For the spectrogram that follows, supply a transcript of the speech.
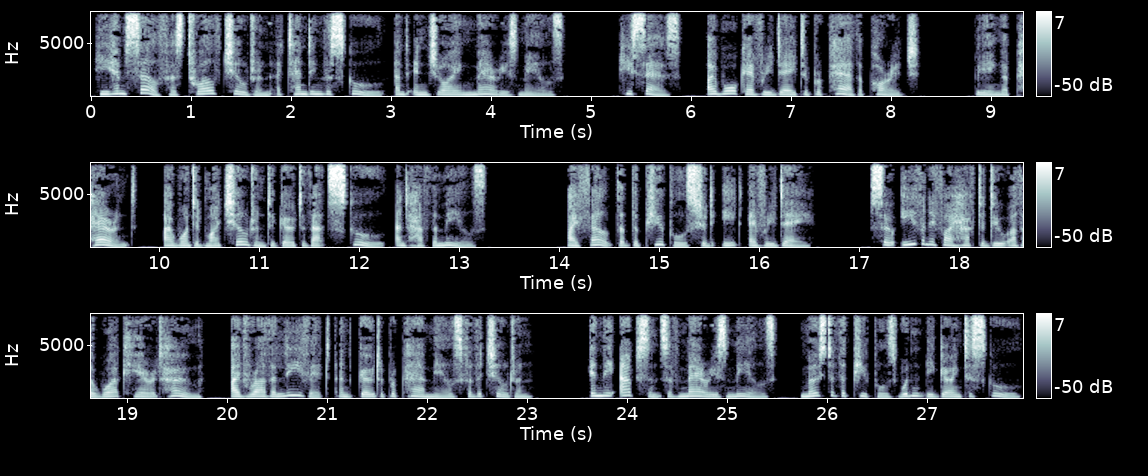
He himself has 12 children attending the school and enjoying Mary's meals. He says, I walk every day to prepare the porridge. Being a parent, I wanted my children to go to that school and have the meals. I felt that the pupils should eat every day. So even if I have to do other work here at home, I'd rather leave it and go to prepare meals for the children. In the absence of Mary's meals, most of the pupils wouldn't be going to school.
